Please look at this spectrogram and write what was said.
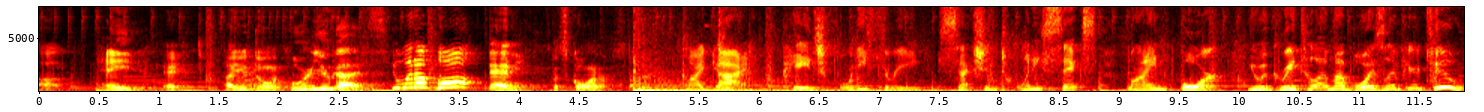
Uh, hey, Hey, how you doing? who are you guys? You what up, Paul? Danny, what's going on? My guy, page 43, section 26, line 4. You agreed to let my boys live here too.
